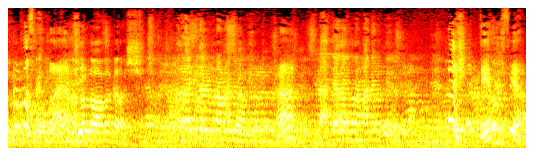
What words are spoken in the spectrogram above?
المفروض لا يا شيء. الله في القرش ها وش فيها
